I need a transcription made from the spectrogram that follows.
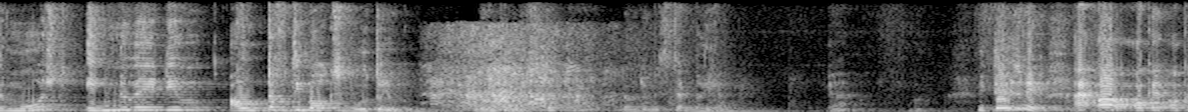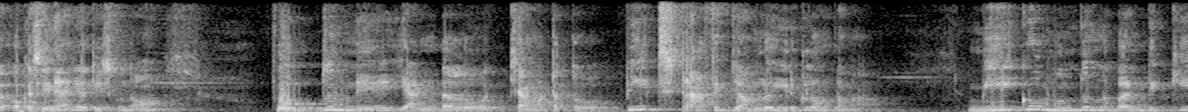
the most innovative out of the box బూతులు. Don't miss that don't miss that భయ్యా? మీకు తెలుసు మీకు. ఒక ఒక ఒక సినారియో తీసుకుందాం. పొద్దున్నే ఎండలో చెమటతో పీక్స్ ట్రాఫిక్ జామ్లో ఇరుకులో ఉంటాం మనం. మీకు ముందున్న బండికి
